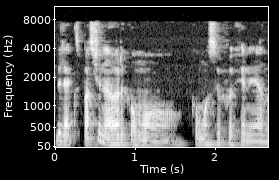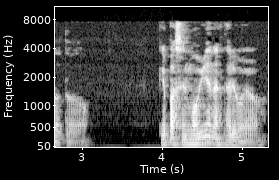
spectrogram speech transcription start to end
de la expansión a ver cómo, cómo se fue generando todo. Que pasen muy bien, hasta luego.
